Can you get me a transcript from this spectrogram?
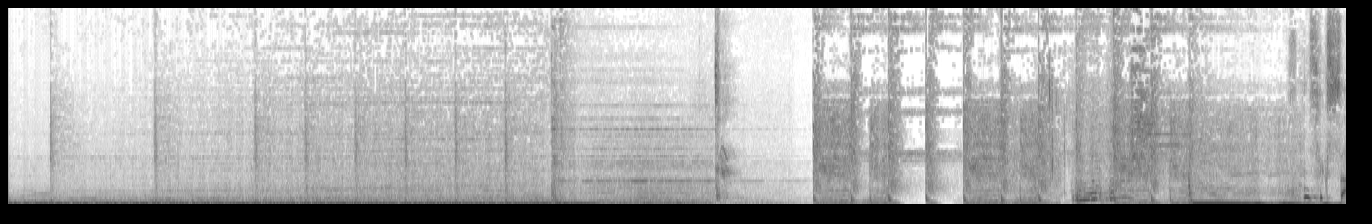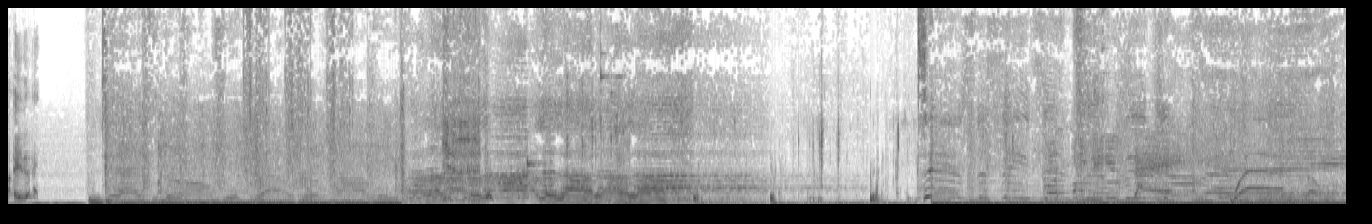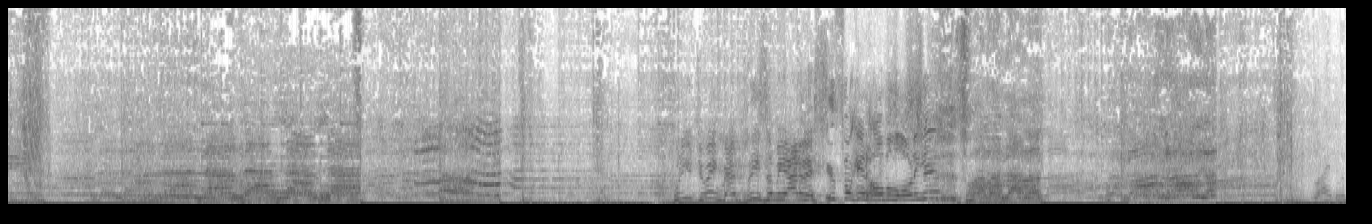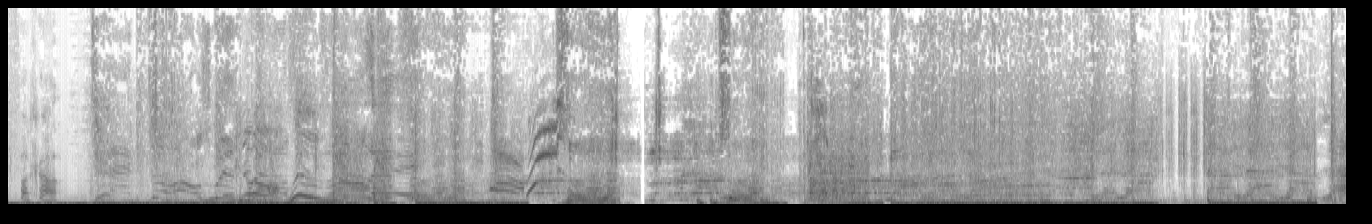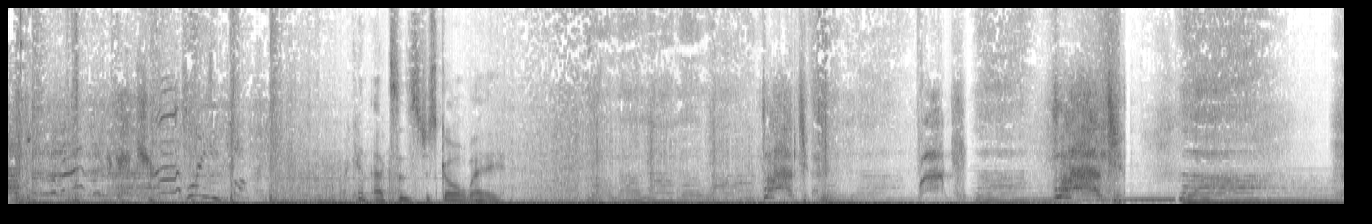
Exciting. What are you doing, man? Please let me out of this. You're fucking home alone again? Lighten the fuck up. Why can't exes just go away?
